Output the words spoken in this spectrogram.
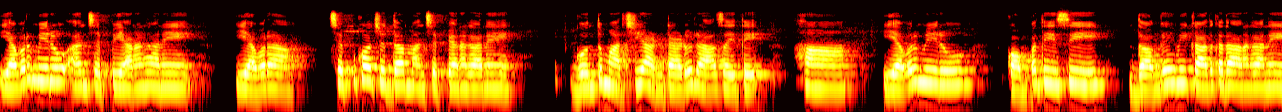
ఎవరు మీరు? అని చెప్పి అనగానే ఎవరా? చెప్పుకో చూద్దాం అని చెప్పి అనగానే గొంతు మార్చి అంటాడు రాజు అయితే. హా ఎవరు మీరు? కొంప తీసి దొంగ ఏమీ కాదు కదా అనగానే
